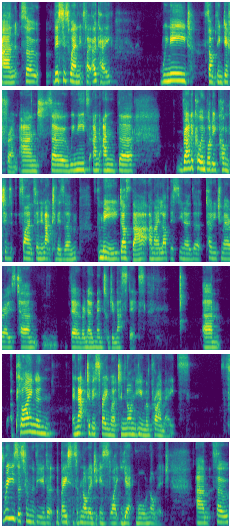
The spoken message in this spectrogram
And so this is when it's like, okay, we need something different. And so we need, and, and the radical embodied cognitive science and enactivism for me does that. And I love this, you know, the Tony Chemero's term, there are no mental gymnastics. Um, applying an enactivist framework to non-human primates frees us from the view that the basis of knowledge is like yet more knowledge. Um, so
